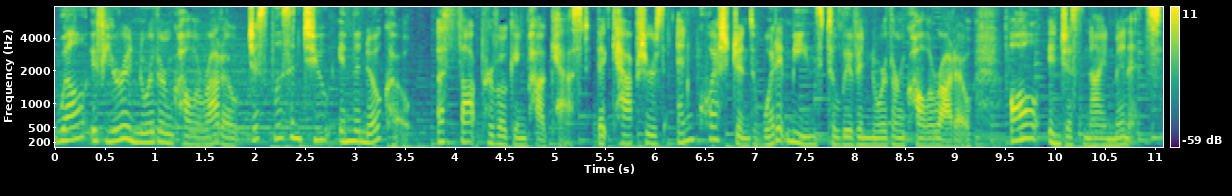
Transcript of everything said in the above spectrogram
Well, if you're in Northern Colorado, just listen to In the NoCo, a thought provoking podcast that captures and questions what it means to live in Northern Colorado, all in just nine minutes.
